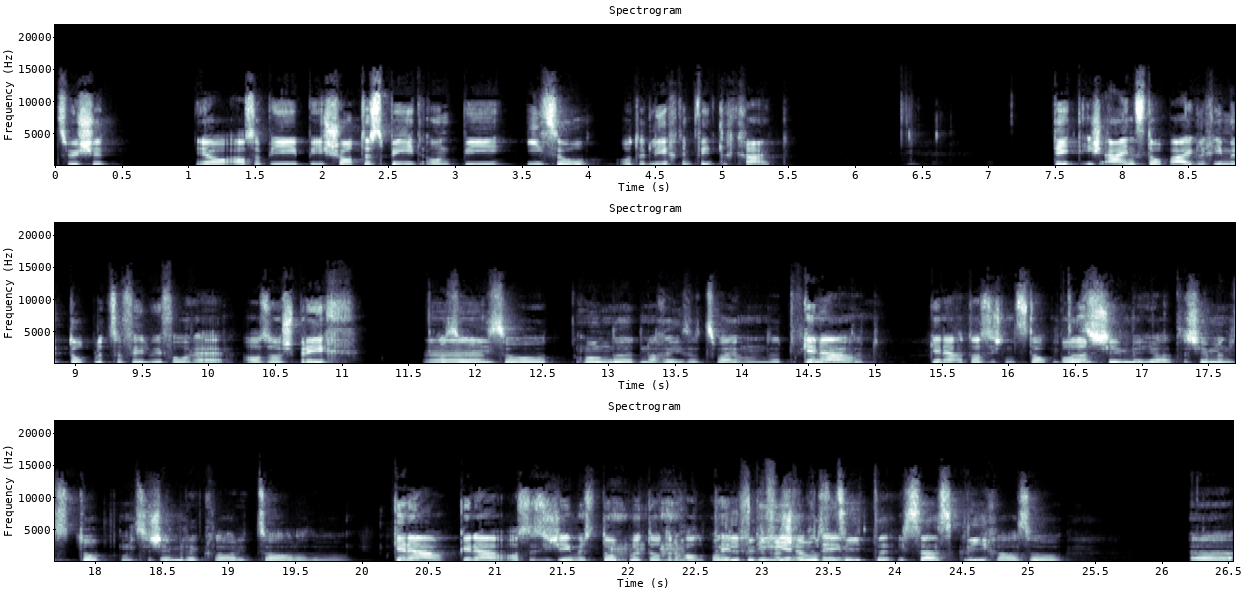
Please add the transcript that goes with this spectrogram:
zwischen, ja, also bei, bei Shutter Speed und bei ISO oder Lichtempfindlichkeit, dort ist ein Stop eigentlich immer doppelt so viel wie vorher. Also sprich... Äh, Also ISO 100, nachher ISO 200, 400. Genau. Genau, das ist ein Stop, oder? Das ist immer, ja, das ist immer ein Stop und es ist immer eine klare Zahl, oder? Genau, genau. Also es ist immer das Doppelte oder halt die Hälfte, bei der je nachdem. Ist das gleich, also äh,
